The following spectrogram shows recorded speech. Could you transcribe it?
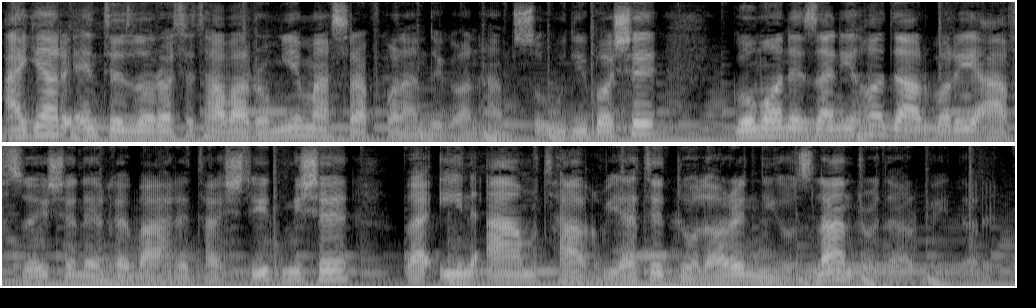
اگر انتظارات تورمی مصرف کنندگان هم سعودی باشه گمان زنی ها درباره افزایش نرخ بهره تشدید میشه و این امر تقویت دلار نیوزلند رو در پی داره.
